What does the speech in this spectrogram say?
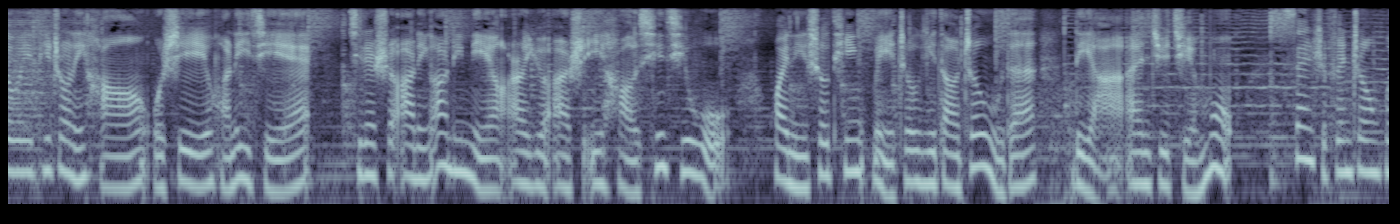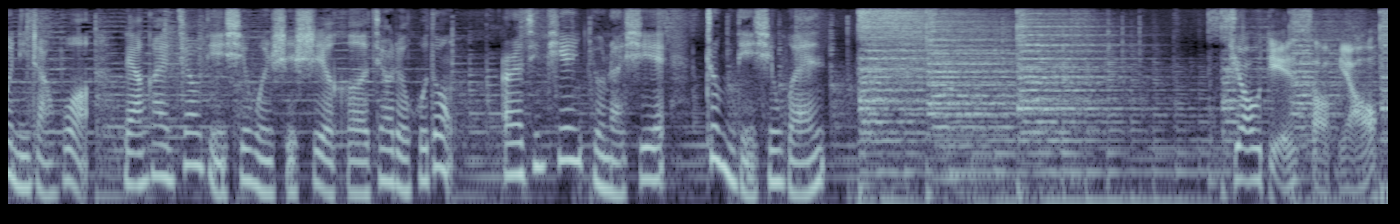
各位听众，你好，我是黄丽杰。今天是二零二零年二月二十一号，星期五。欢迎您收听每周一到周五的两岸安居节目，三十分钟为您掌握两岸焦点新闻时事和交流互动。而今天有哪些重点新闻？焦点扫描。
